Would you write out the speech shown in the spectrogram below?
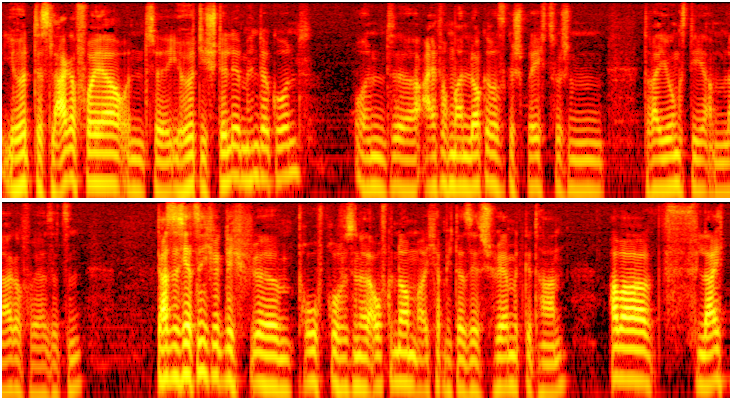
ihr hört das Lagerfeuer und äh, ihr hört die Stille im Hintergrund und äh, einfach mal ein lockeres Gespräch zwischen drei Jungs, die am Lagerfeuer sitzen. Das ist jetzt nicht wirklich äh, professionell aufgenommen, ich habe mich da sehr schwer mitgetan. Aber vielleicht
